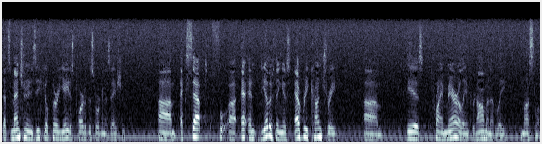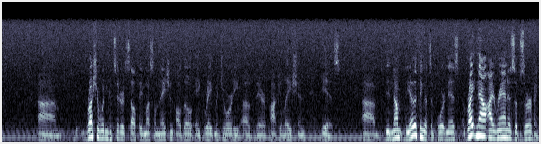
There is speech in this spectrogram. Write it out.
that's mentioned in Ezekiel 38 is part of this organization. Um, except for, uh, and the other thing is every country um, is primarily and predominantly Muslim. Um, Russia wouldn't consider itself a Muslim nation, although a great majority of their population is. Uh, the, num- the other thing that's important is right now Iran is observing.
